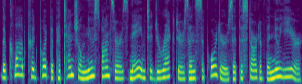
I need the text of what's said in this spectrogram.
The club could put the potential new sponsor's name to directors and supporters at the start of the new year.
